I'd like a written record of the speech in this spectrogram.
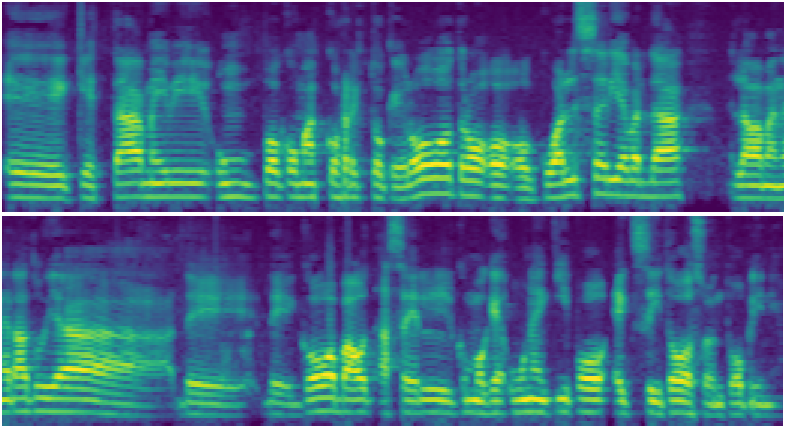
eh, que está maybe un poco más correcto que el otro, o, cuál sería, ¿verdad? la manera tuya de, de, go about hacer como que un equipo exitoso, en tu opinión?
